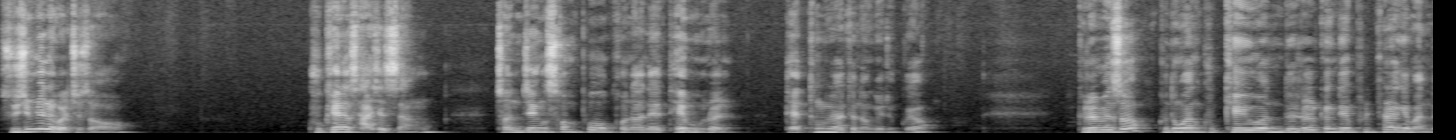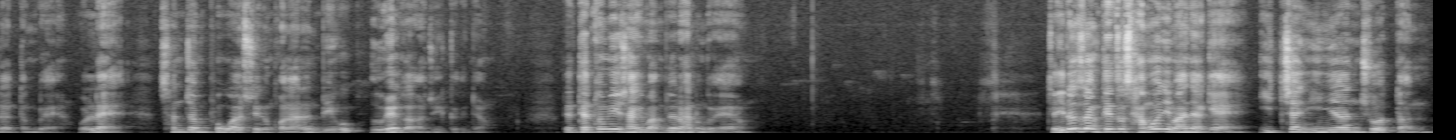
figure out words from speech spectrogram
수십 년에 걸쳐서 국회는 사실상 전쟁 선포 권한의 대부분을 대통령한테 넘겨줬고요. 그러면서 그동안 국회의원들을 굉장히 불편하게 만들었던 거예요. 원래 선전포고할 수 있는 권한은 미국 의회가 가지고 있거든요. 근데 대통령이 자기 마음대로 하는 거예요. 자, 이런 상태에서 상원이 만약에 2002년 주었던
